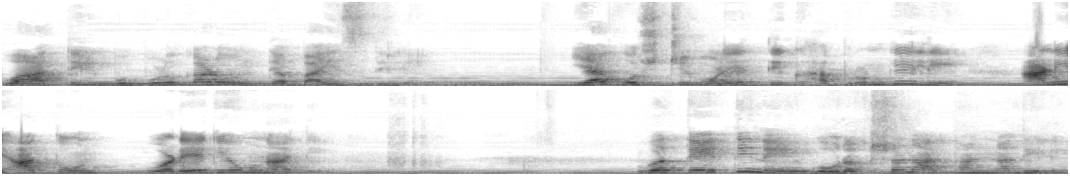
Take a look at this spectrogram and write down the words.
व आतील बुबुळ काढून त्या बाईस दिले. या गोष्टीमुळे ती घाबरून गेली आणि आतून वडे घेऊन आली. व ते तिने गोरक्षनाथांना दिले.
